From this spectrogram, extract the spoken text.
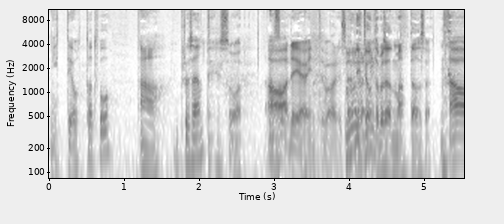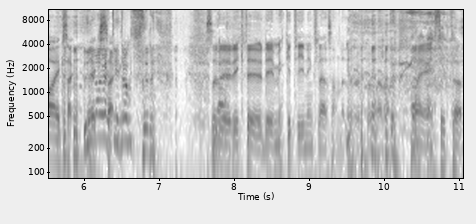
98-2 Ja. procent. Det är så. Ja Alltså- det har jag inte varit. Så. Vad- 98% matte alltså. Ja exakt. Jag exakt. tänkte också det. Så det är, riktigt, det är mycket tidningsläsande där uppe mellan mig och instruktör.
